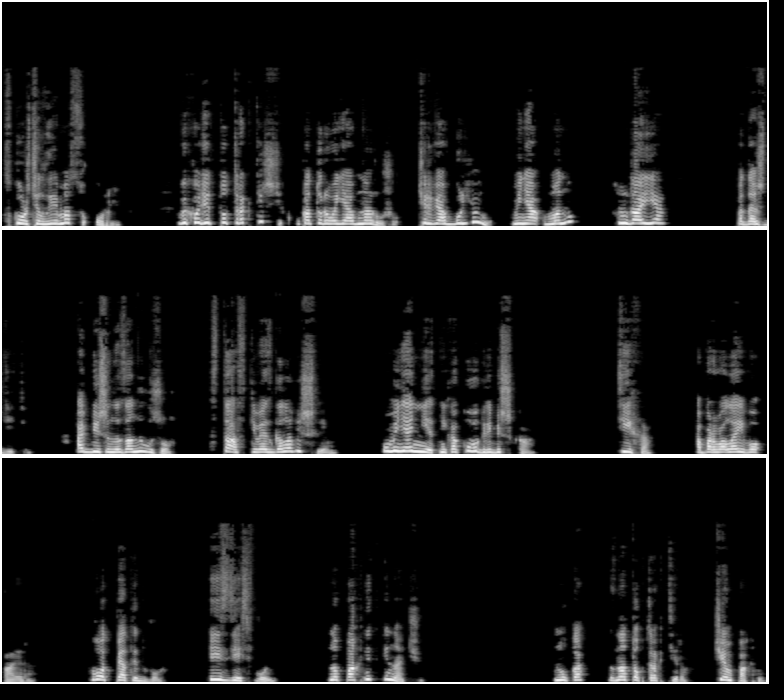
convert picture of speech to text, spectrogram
Скорчил гримасу Орлик. Выходит, тот трактирщик, у которого я обнаружил червя в бульоне, меня обманул? Да я. Подождите. Обиженно заныл Жор, стаскивая с головы шлем. У меня нет никакого гребешка. Тихо, оборвала его Айра. Вот пятый двор. И здесь вонь. Но пахнет иначе. Ну-ка, знаток трактиров, чем пахнет?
